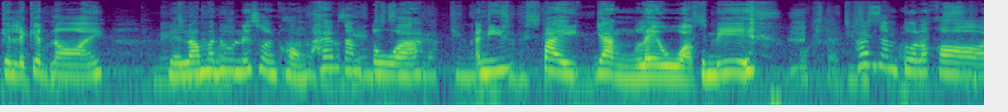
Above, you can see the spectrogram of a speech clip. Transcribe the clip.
เกตเล็กเกตน้อยเดี๋ยวเรามาดูในส่วนของไพ่ประจำตัว อันนี้ไปอย่างเร็วอะคุณบี้ไพ่ประจำตัวละคร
